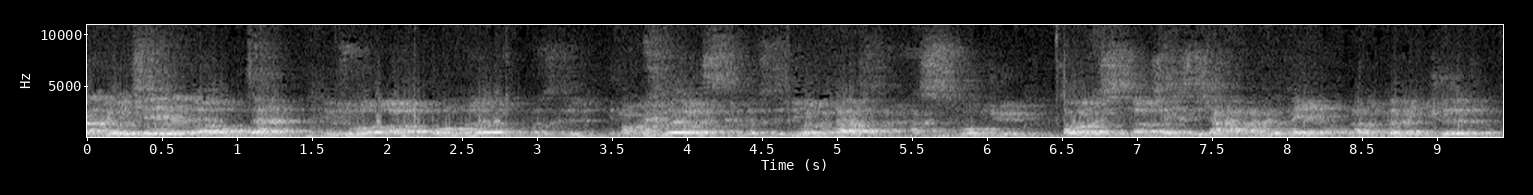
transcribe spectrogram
那有一些呃网站，比如说呃博客或者是 Democracy 或者是另外一个大起来，它试图去稍微呃显示一下法案的内容，让你更明确的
